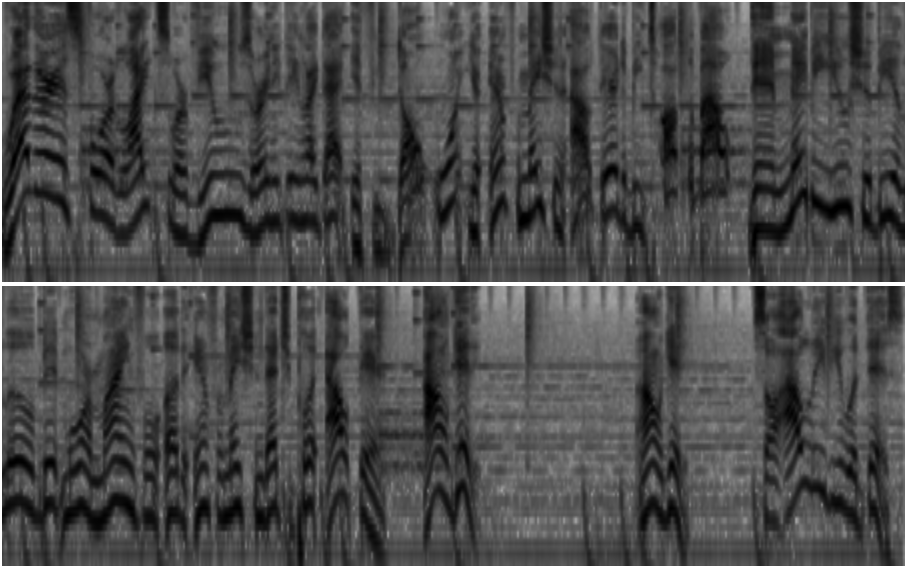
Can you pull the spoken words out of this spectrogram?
whether it's for likes or views or anything like that. If you don't want your information out there to be talked about, then maybe you should be a little bit more mindful of the information that you put out there. I don't get it. I don't get it. So I'll leave you with this.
